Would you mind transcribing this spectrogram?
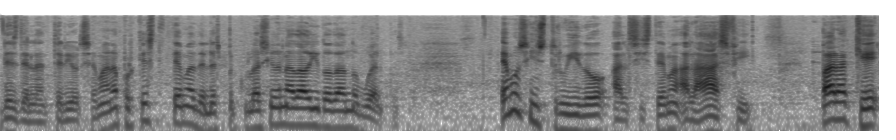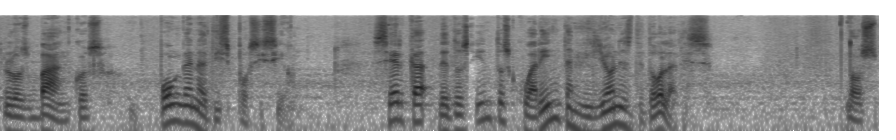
desde la anterior semana, porque este tema de la especulación ha ido dando vueltas. Hemos instruido al sistema, a la ASFI, para que los bancos pongan a disposición cerca de 240 millones de dólares. Los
